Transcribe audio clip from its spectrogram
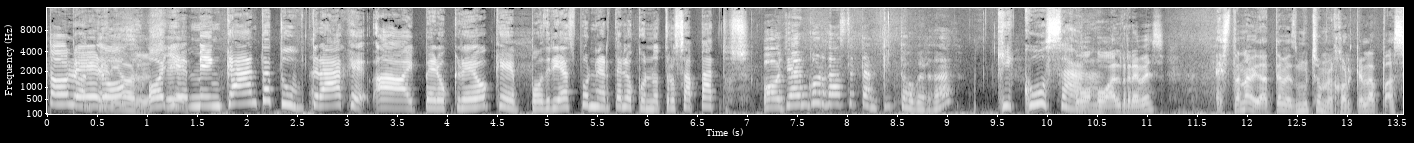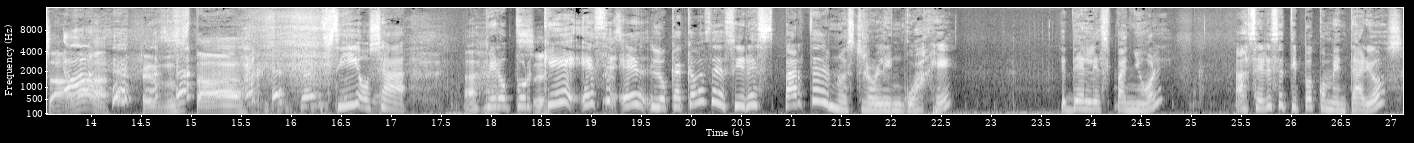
todo lo pero, anterior. oye, Sí. me encanta tu traje, ay, pero creo que podrías ponértelo con otros zapatos. O ya engordaste tantito, ¿verdad? ¿Qué cosa? O, o al revés. Esta Navidad te ves mucho mejor que la Ah. pasada. Eso está. Sí, o sea, pero ¿por Sí. qué ese es- lo que acabas de decir es parte de nuestro lenguaje del español? Hacer ese tipo de comentarios.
